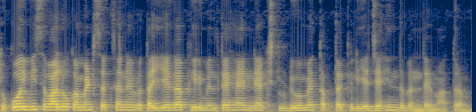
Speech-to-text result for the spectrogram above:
तो कोई भी सवाल हो कमेंट सेक्शन में बताइएगा। फिर मिलते हैं नेक्स्ट वीडियो में। तब तक के लिए जय हिंद बंदे मातरम।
